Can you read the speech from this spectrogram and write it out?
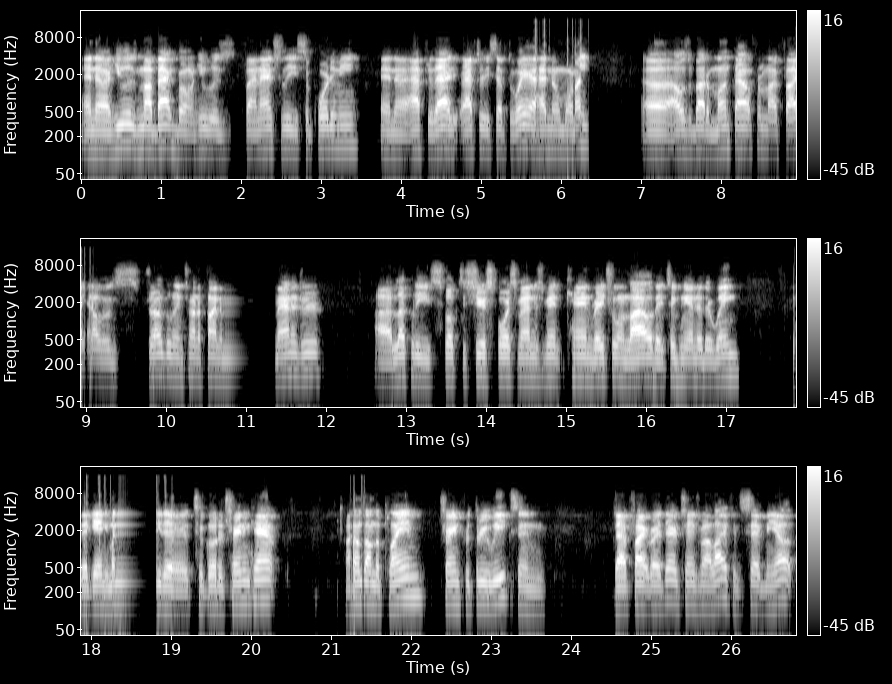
And uh, he was my backbone. He was financially supporting me. And uh, after that, after he stepped away, I had no more money. Uh, I was about a month out from my fight, and I was struggling trying to find a manager. I luckily spoke to Sheer Sports Management, Ken, Rachel, and Lyle. They took me under their wing. They gave me money to, to go to training camp. I jumped on the plane, trained for three weeks, and that fight right there changed my life and set me up.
